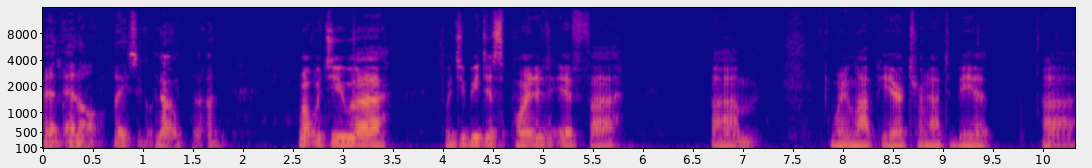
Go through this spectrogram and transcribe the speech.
at, at all basically No, uh-uh. What would you uh, would you be disappointed if uh, um, Wayne LaPierre turned out to be a uh,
